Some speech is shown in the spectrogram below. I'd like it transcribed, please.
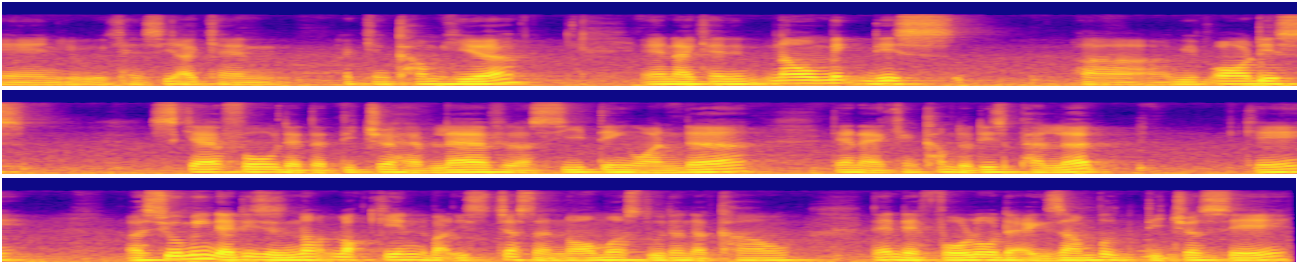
and you can see I can I can come here and I can now make this uh, with all this scaffold that the teacher have left the seating on there then I can come to this Padlet okay? Assuming that this is not locked in but it's just a normal student account then they follow the example the teacher say.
